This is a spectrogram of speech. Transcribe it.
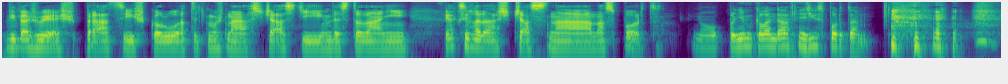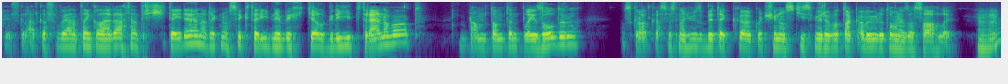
vyvažuješ práci, školu a teď možná z části investování? Jak si hledáš čas na, na sport? No, plním kalendář nejdřív sportem. Zkrátka se na ten kalendář na příští týden a řeknu si, který dny bych chtěl kdy jít trénovat. Dám tam ten placeholder. Zkrátka se snažím zbytek jako činností směřovat tak, aby mi do toho nezasáhly. Mm-hmm.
